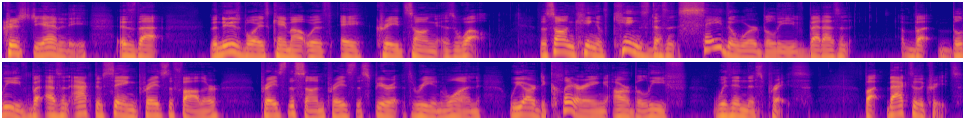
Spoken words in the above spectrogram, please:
Christianity is that the Newsboys came out with a Creed song as well. The song King of Kings doesn't say the word believe, but as an but believe, but as an act of saying praise the Father, praise the Son, praise the Spirit, three in one, we are declaring our belief within this praise. But back to the creeds.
